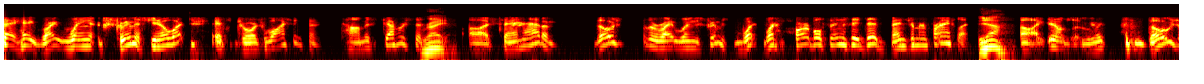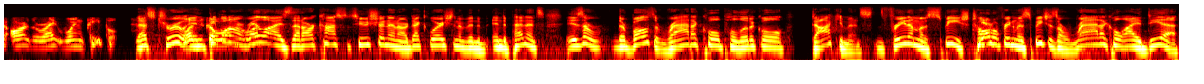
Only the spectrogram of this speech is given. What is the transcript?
say, hey, right wing extremists, you know what? It's George Washington, Thomas Jefferson, Right. uh, Sam Adams. Those are the right wing extremists. What what horrible things they did, Benjamin Franklin. Yeah. Uh, you know, those are the right wing people. That's true, Let's and people don't realize that our Constitution and our Declaration of Independence is a. They're both radical political documents. Freedom of speech, total freedom of speech, is a radical idea.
